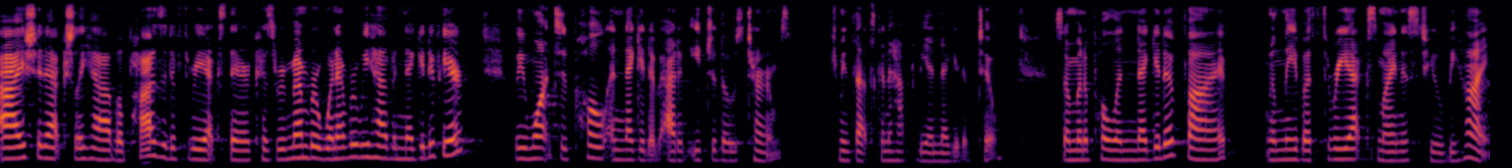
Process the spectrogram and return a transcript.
I should actually have a positive 3x there because remember, whenever we have a negative here, we want to pull a negative out of each of those terms means that's going to have to be a negative 2. So I'm going to pull a negative 5 and leave a 3x minus 2 behind.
